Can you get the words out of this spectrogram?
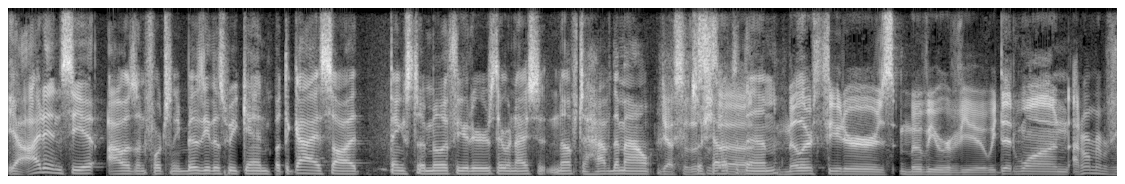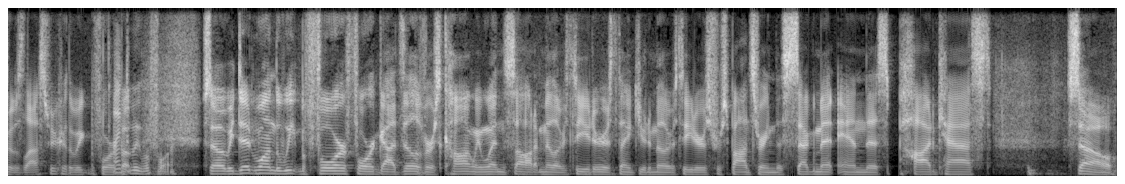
yeah, I didn't see it. I was unfortunately busy this weekend, but the guys saw it. Thanks to Miller Theaters, they were nice enough to have them out. Yeah, so this is shout out to them. Miller Theaters movie review. We did one. I don't remember if it was last week or the week before. I but- the week before. So we did one the week before for Godzilla vs Kong. We went and saw it at Miller Theaters. Thank you to Miller Theaters for sponsoring this segment and this podcast. So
